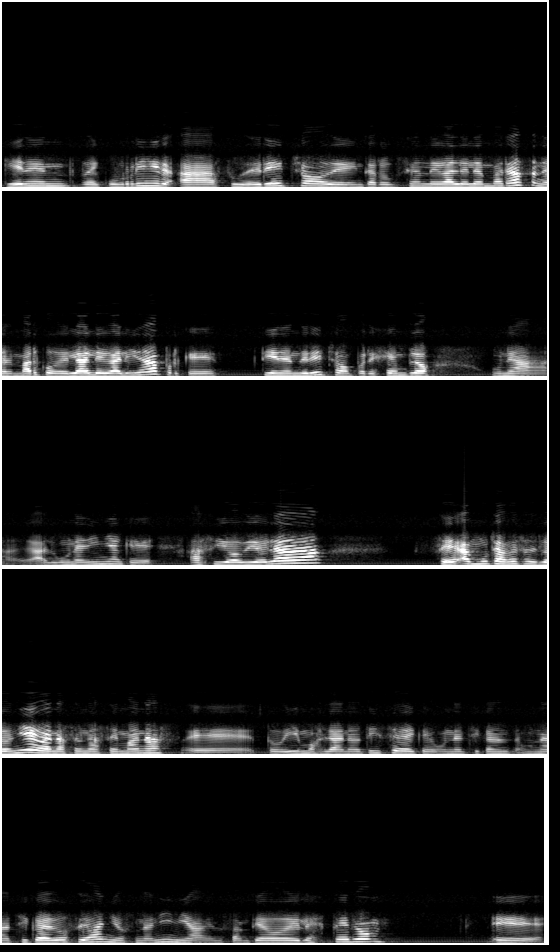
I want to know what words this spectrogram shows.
quieren recurrir a su derecho de interrupción legal del embarazo en el marco de la legalidad, porque tienen derecho, por ejemplo, una, alguna niña que ha sido violada, se, muchas veces lo niegan. Hace unas semanas eh, tuvimos la noticia de que una chica, una chica de 12 años, una niña en Santiago del Estero, eh,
